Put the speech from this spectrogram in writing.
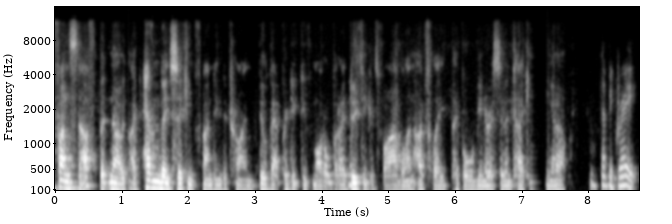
fun stuff. But no, I haven't been seeking funding to try and build that predictive model, but I do mm. think it's viable and hopefully people will be interested in taking it up. That'd be great.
